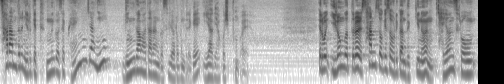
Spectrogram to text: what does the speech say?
사람들은 이렇게 듣는 것에 굉장히 민감하다는 것을 여러분들에게 이야기하고 싶은 거예요. 여러분 이런 것들을 삶 속에서 우리가 느끼는 자연스러운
